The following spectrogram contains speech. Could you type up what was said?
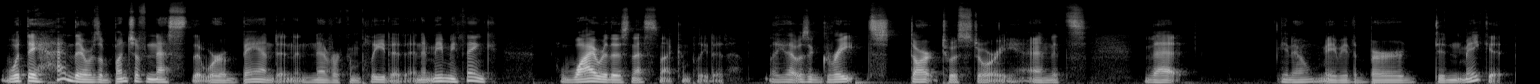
what they had there was a bunch of nests that were abandoned and never completed. And it made me think, why were those nests not completed? Like that was a great start to a story. And it's that, you know, maybe the bird didn't make it,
